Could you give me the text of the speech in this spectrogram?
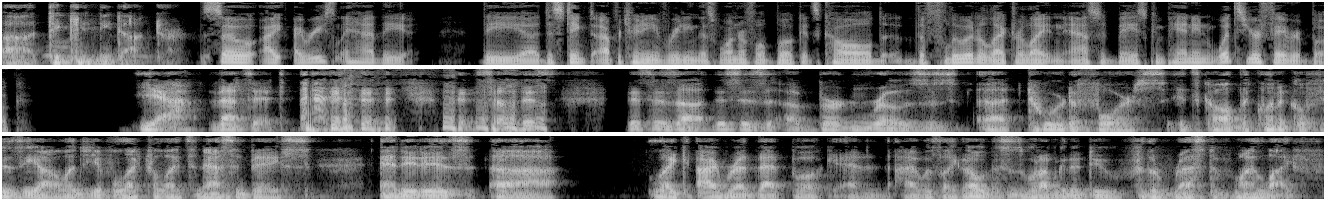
uh, to kidney doctor. So I, I recently had the the uh, distinct opportunity of reading this wonderful book. It's called The Fluid Electrolyte and Acid Base Companion. What's your favorite book? Yeah, that's it. so this this is a this is a Burton Rose's uh, tour de force. It's called The Clinical Physiology of Electrolytes and Acid Base, and it is uh, like I read that book and I was like, oh, this is what I'm going to do for the rest of my life.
